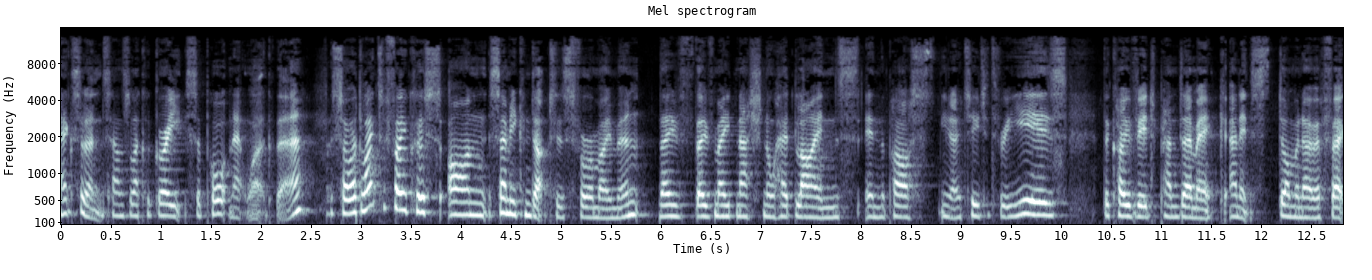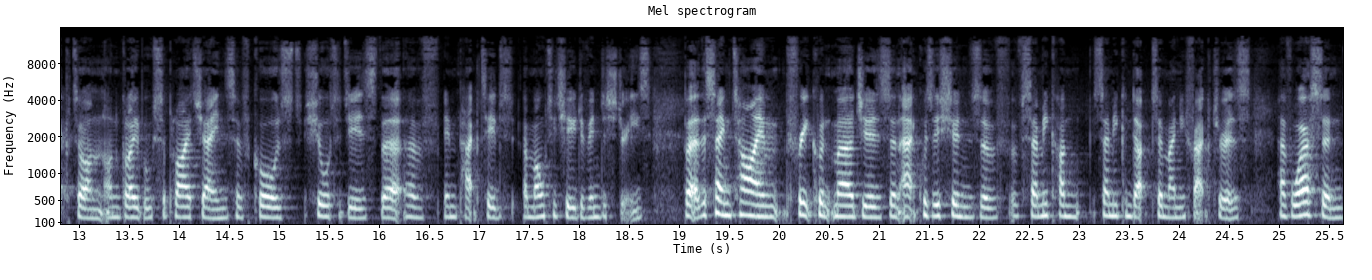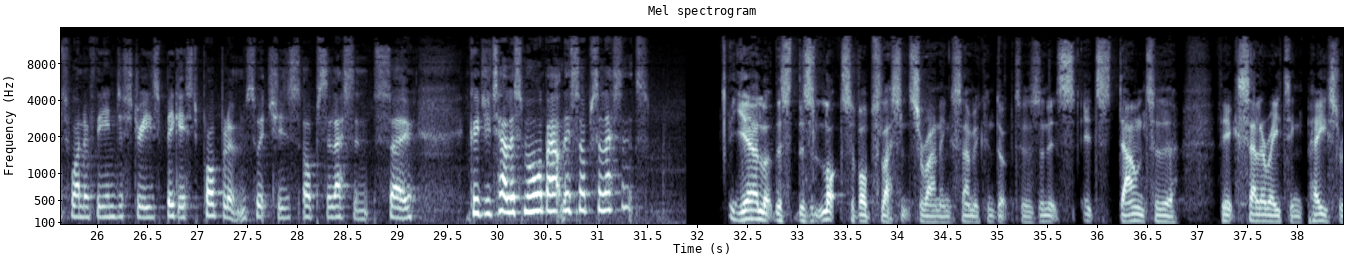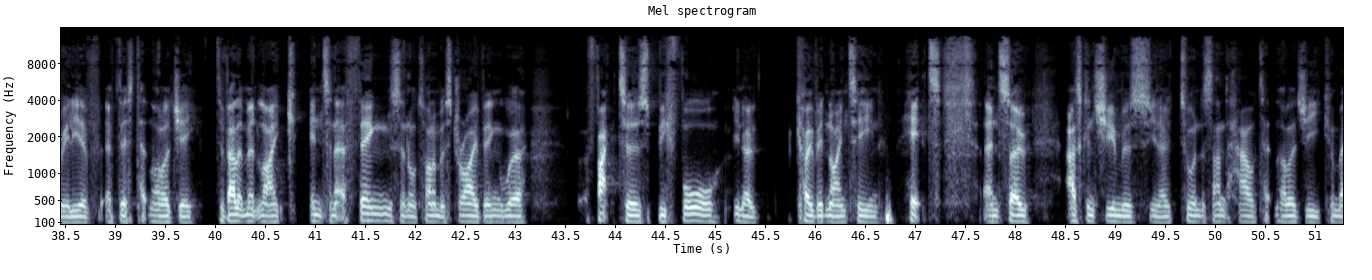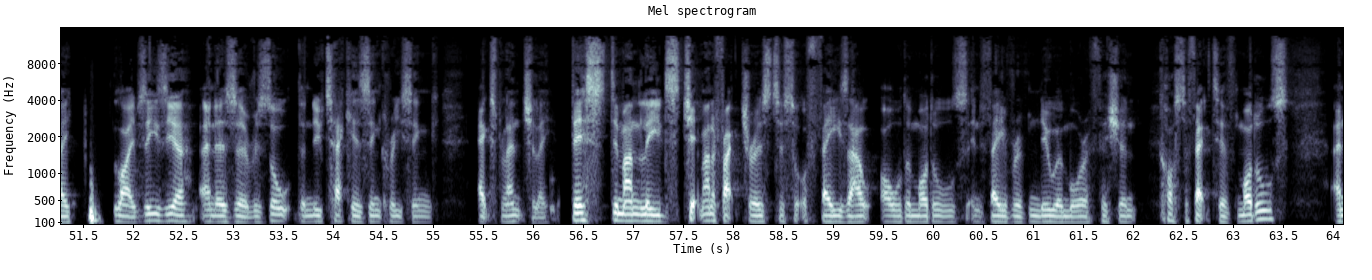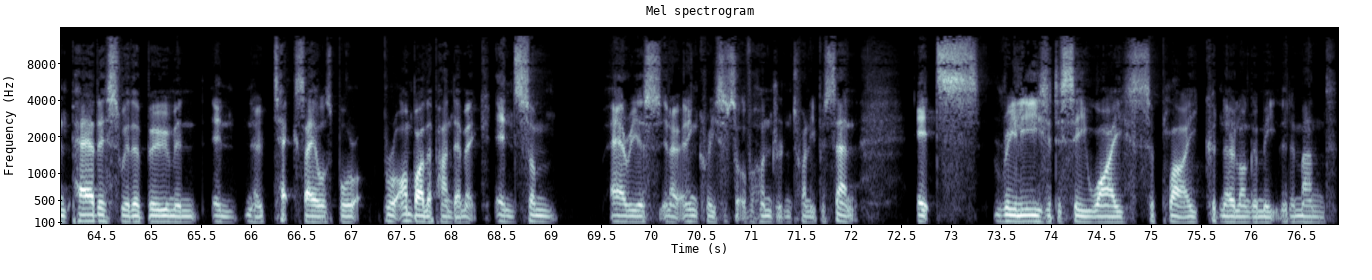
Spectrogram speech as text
Excellent. Sounds like a great support network there. So I'd like to focus on semiconductors for a moment. They've they've made national headlines in the past, you know, 2 to 3 years the COVID pandemic and its domino effect on, on global supply chains have caused shortages that have impacted a multitude of industries. But at the same time, frequent mergers and acquisitions of, of semicon- semiconductor manufacturers have worsened one of the industry's biggest problems, which is obsolescence. So, could you tell us more about this obsolescence? Yeah, look, there's there's lots of obsolescence surrounding semiconductors, and it's it's down to the, the accelerating pace really of, of this technology development like Internet of Things and autonomous driving were factors before you know COVID nineteen hit, and so as consumers, you know, to understand how technology can make lives easier. And as a result, the new tech is increasing exponentially. This demand leads chip manufacturers to sort of phase out older models in favor of newer, more efficient, cost effective models and pair this with a boom in, in you know, tech sales brought, brought on by the pandemic in some areas, you know, an increase of sort of 120%, it's really easy to see why supply could no longer meet the demand.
